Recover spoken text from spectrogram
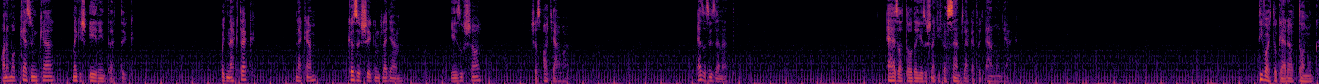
hanem a kezünkkel meg is érintettük. Hogy nektek, nekem közösségünk legyen Jézussal és az Atyával. Ez az üzenet. Ehhez adta oda Jézus nekik a szent lelket, hogy elmondják. Ti vagytok erre a tanúk,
